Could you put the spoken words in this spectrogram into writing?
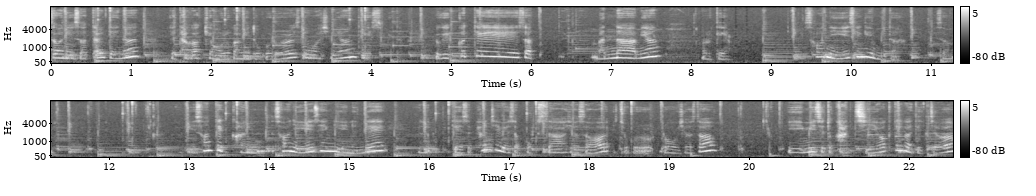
직선에서 딸 때는 다각형 올가미 도구를 사용하시면 되겠습니다. 여기 끝에서 만나면 이렇게 선이 생깁니다. 그래서 여기 선택한 선이 생기는데 그래서 편집해서 복사하셔서 이쪽으로 오셔서 이 이미지도 같이 확대가 됐죠.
